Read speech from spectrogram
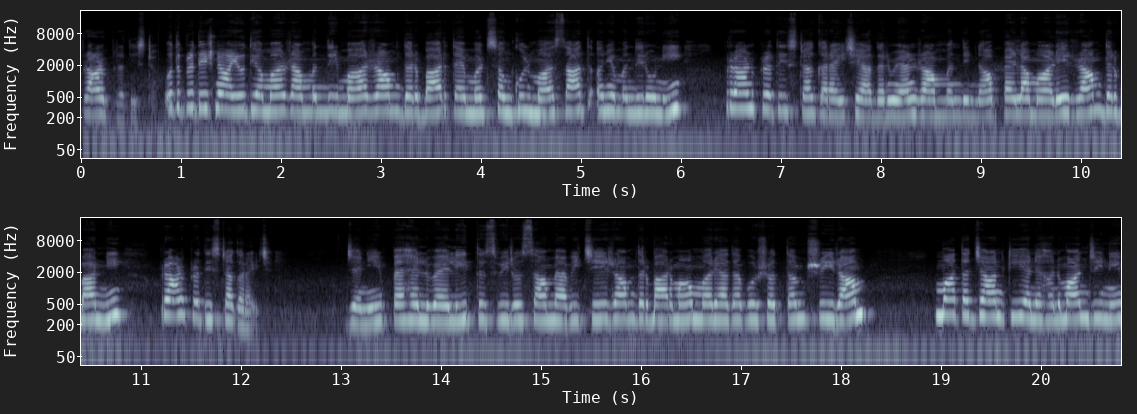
પ્રાણ પ્રતિષ્ઠા. ઉત્તર પ્રદેશના અયોધ્યામાં રામ મંદિરમાં રામ દરબાર તેમજ સંકુલમાં સાત અન્ય મંદિરોની પ્રાણ પ્રતિષ્ઠા કરાઈ છે. આ દરમિયાન રામ મંદિરના પહેલા માળે રામ દરબારની પ્રાણ પ્રતિષ્ઠા કરાઈ છે. જેની પહેલ વહેલી તસવીરો સામે આવી છે. રામ દરબારમાં મર્યાદા પુરુષોત્તમ શ્રી રામ માતા જાનકી અને હનુમાનજીની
